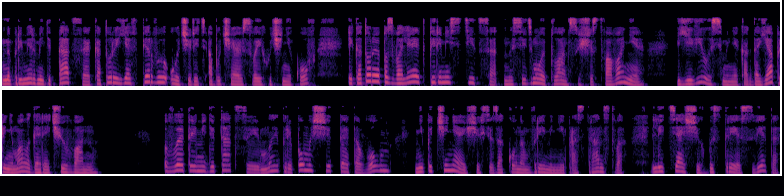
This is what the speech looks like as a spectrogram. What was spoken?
Например, медитация, которой я в первую очередь обучаю своих учеников и которая позволяет переместиться на седьмой план существования, явилась мне, когда я принимала горячую ванну. В этой медитации мы при помощи тета-волн, не подчиняющихся законам времени и пространства, летящих быстрее света,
